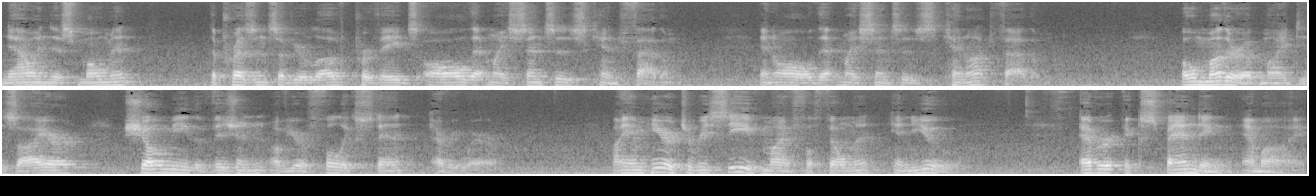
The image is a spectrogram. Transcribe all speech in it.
Now, in this moment, the presence of your love pervades all that my senses can fathom and all that my senses cannot fathom. O Mother of my desire, show me the vision of your full extent everywhere. I am here to receive my fulfillment in you. Ever expanding am I,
